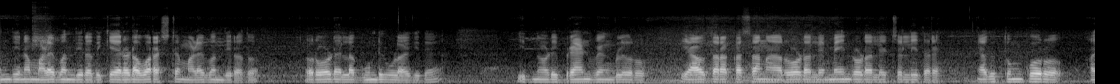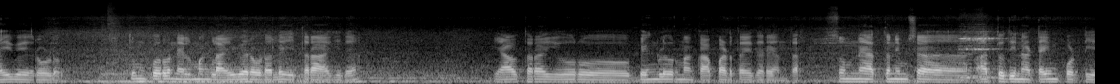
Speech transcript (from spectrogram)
ಒಂದಿನ ಮಳೆ ಬಂದಿರೋದಕ್ಕೆ ಎರಡು ಅವರ್ ಅಷ್ಟೇ ಮಳೆ ಬಂದಿರೋದು. ರೋಡೆಲ್ಲ ಗುಂಡಿಗಳಾಗಿದೆ. ಇದು ನೋಡಿ ಬ್ರ್ಯಾಂಡ್ ಬೆಂಗಳೂರು. ಯಾವ ಥರ ಕಸನ ರೋಡಲ್ಲೇ ಮೇನ್ ರೋಡಲ್ಲೇ ಚೆಲ್ಲಿದ್ದಾರೆ. ಅದು Tumakuru highway road Tumakuru, Nelamangala highway ರೋಡಲ್ಲೇ ಈ ಥರ ಆಗಿದೆ. ಯಾವ ಥರ ಇವರು ಬೆಂಗಳೂರನ್ನ ಕಾಪಾಡ್ತಾ ಇದ್ದಾರೆ ಅಂತ. ಸುಮ್ಮನೆ ಹತ್ತು ನಿಮಿಷ, ಹತ್ತು ದಿನ ಟೈಮ್ ಕೊಟ್ಟು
